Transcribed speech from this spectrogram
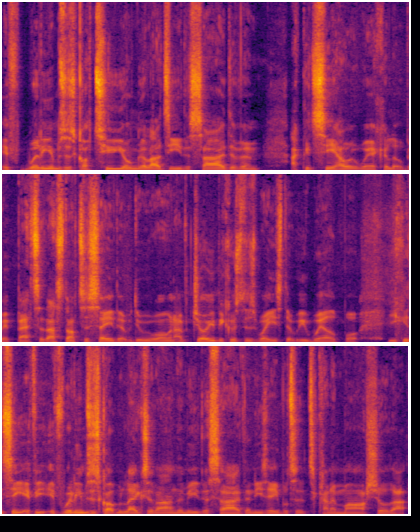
if Williams has got two younger lads either side of him, I could see how it work a little bit better. That's not to say that we won't have joy because there's ways that we will. But you can see if he, if Williams has got legs around him either side, then he's able to, to kind of marshal that.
